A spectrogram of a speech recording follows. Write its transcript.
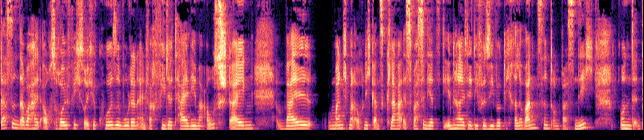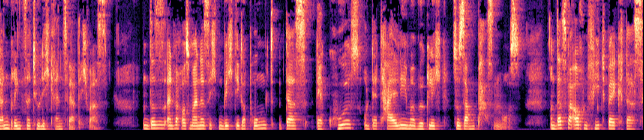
das sind aber halt auch so häufig solche Kurse, wo dann einfach viele Teilnehmer aussteigen, weil manchmal auch nicht ganz klar ist, was sind jetzt die Inhalte, die für sie wirklich relevant sind und was nicht. Und dann bringt es natürlich grenzwertig was. Und das ist einfach aus meiner Sicht ein wichtiger Punkt, dass der Kurs und der Teilnehmer wirklich zusammenpassen muss. Und das war auch ein Feedback, das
